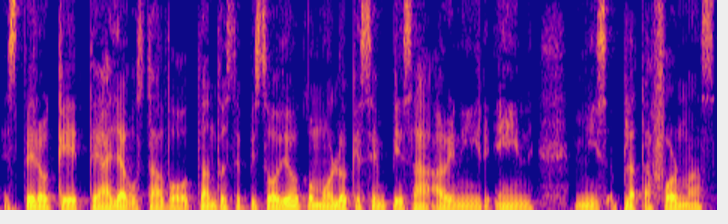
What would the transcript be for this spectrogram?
espero que te haya gustado tanto este episodio como lo que se empieza a venir en mis plataformas.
